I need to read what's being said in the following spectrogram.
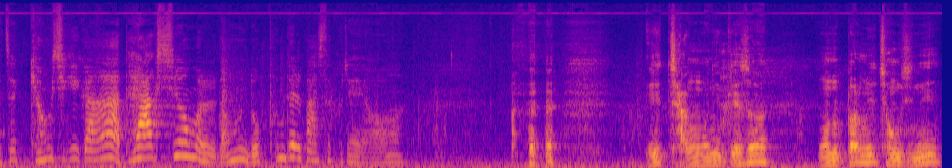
아, 저 경식이가 대학 시험을 너무 높은 데를 봐서 그래요. 이 장모님께서 오늘 밤이 정신이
